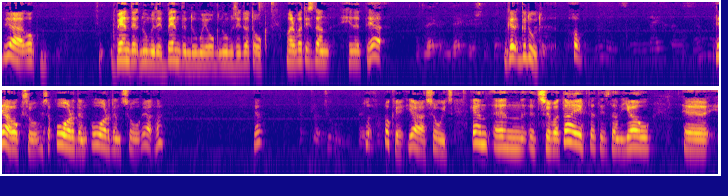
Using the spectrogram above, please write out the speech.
Ja, ook bende noemen ze, benden noemen, ook, noemen ze dat ook. Maar wat is dan in het, ja, ook. Ja, ook zo, orden, orden, zo, ja? Oké, okay, ja, zoiets. En, en het Sevataich, dat is dan jouw, uh,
